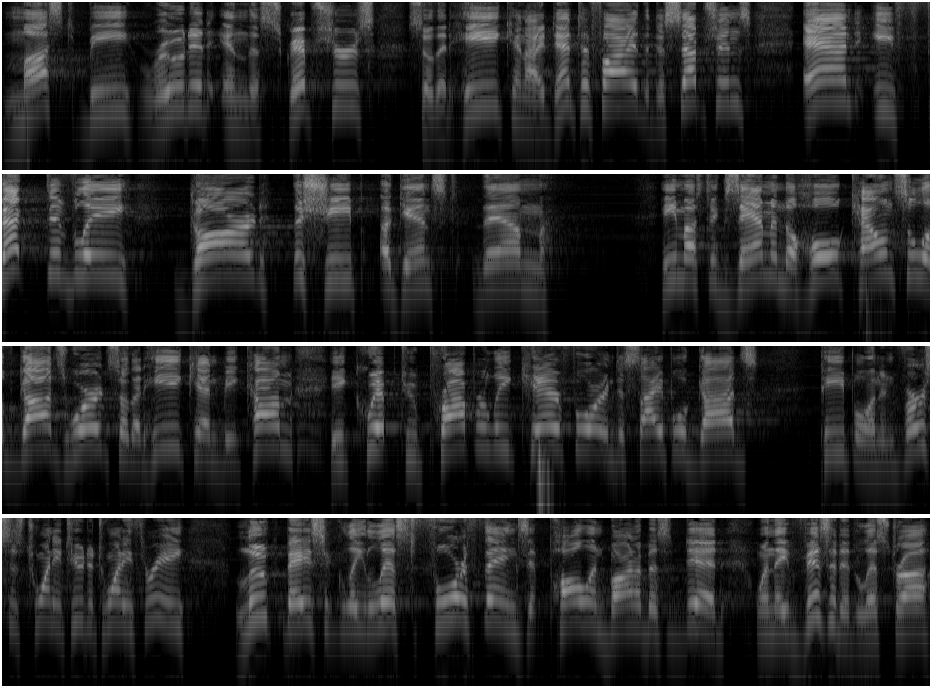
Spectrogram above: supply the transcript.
must be rooted in the scriptures so that he can identify the deceptions and effectively guard the sheep against them. He must examine the whole counsel of God's word so that he can become equipped to properly care for and disciple God's people. And in verses 22 to 23, Luke basically lists four things that Paul and Barnabas did when they visited Lystra,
